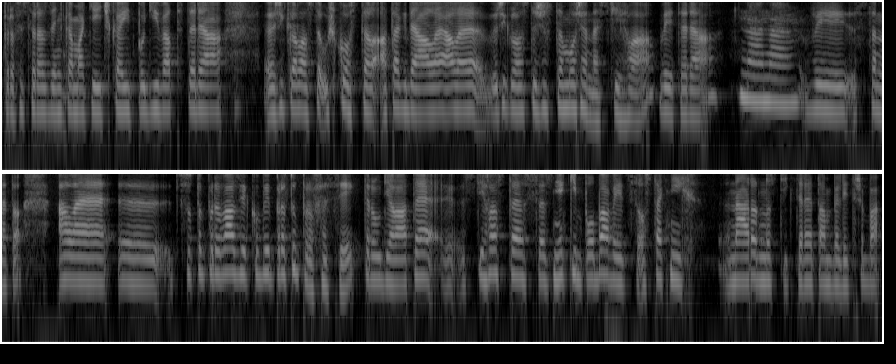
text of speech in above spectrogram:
profesora Zdeňka Matějčka jít podívat, teda říkala jste už kostel a tak dále, ale říkala jste, že jste moře nestihla, vy teda? Ne, ne. Vy jste ne to. Ale eh, co to pro vás, jakoby pro tu profesi, kterou děláte, stihla jste se s někým pobavit z ostatních národností, které tam byly třeba,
